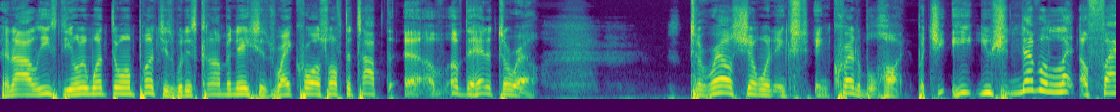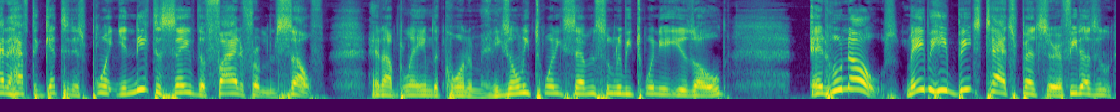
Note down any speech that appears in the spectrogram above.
And Ali's the only one throwing punches with his combinations, right cross off the top uh, of, of the head of Terrell. Terrell showing ex- incredible heart, but you, he, you should never let a fighter have to get to this point. You need to save the fighter from himself. And I blame the cornerman. He's only 27, soon to be 28 years old. And who knows? Maybe he beats Thad Spencer if he doesn't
